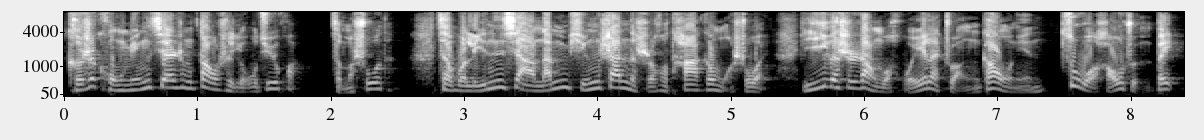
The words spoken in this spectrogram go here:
可是孔明先生倒是有句话，怎么说的？在我临下南屏山的时候，他跟我说呀，一个是让我回来转告您，做好准备。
